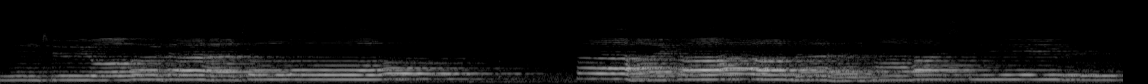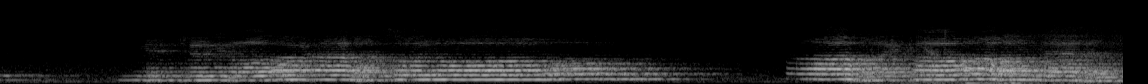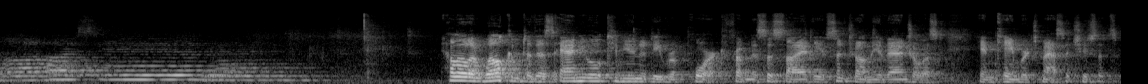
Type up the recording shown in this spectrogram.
Into Hello and welcome to this annual community report from the Society of St. John the Evangelist in Cambridge, Massachusetts.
